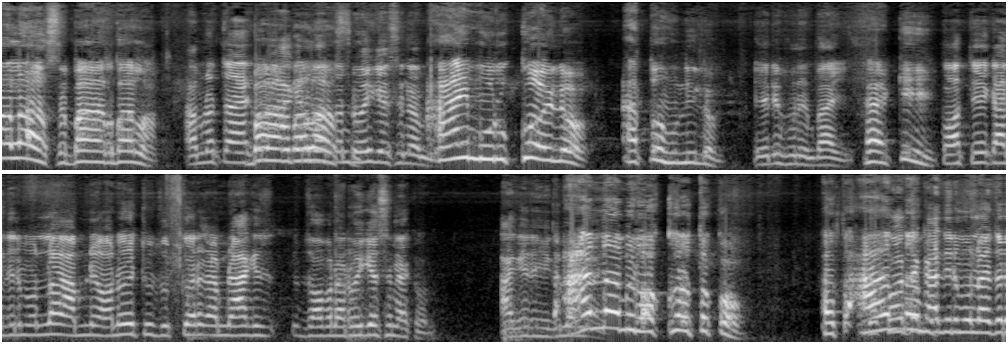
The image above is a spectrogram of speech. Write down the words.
বালা আছে বার বালা। আমরা তো ভালো মতন আছে। রয়ে গেছেন আমরা। আই মুরুক্ষ হইল এত শুনিল। এরে শুনেন ভাই। হ্যাঁ কি? কতে কাদের মোল্লা আপনি অনেক একটু জুত করেন আপনি আগে জবনা রয়ে গেছেন এখন। আগের আর না আমি রক্ষর তো কম তো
